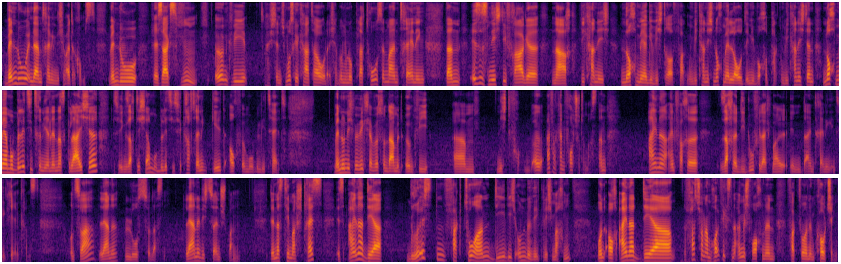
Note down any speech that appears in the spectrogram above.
wenn du in deinem Training nicht weiterkommst, wenn du vielleicht sagst, hm, irgendwie habe ich ständig Muskelkater oder ich habe immer nur Plateaus in meinem Training, dann ist es nicht die Frage nach, wie kann ich noch mehr Gewicht draufpacken, wie kann ich noch mehr Load in die Woche packen, wie kann ich denn noch mehr Mobility trainieren, denn das Gleiche, deswegen sagte ich ja, Mobility ist für Krafttraining, gilt auch für Mobilität. Wenn du nicht beweglicher wirst und damit irgendwie ähm, nicht, äh, einfach keine Fortschritte machst, dann eine einfache Sache, die du vielleicht mal in dein Training integrieren kannst. Und zwar lerne loszulassen. Lerne dich zu entspannen. Denn das Thema Stress ist einer der größten Faktoren, die dich unbeweglich machen und auch einer der fast schon am häufigsten angesprochenen Faktoren im Coaching.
